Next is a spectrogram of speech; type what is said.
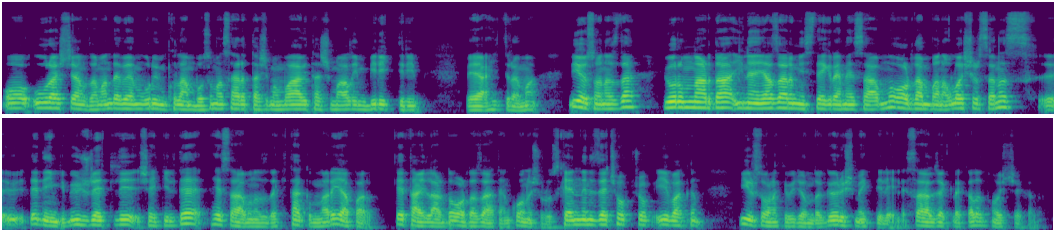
O uğraşacağım zaman da ben vurayım klan boss'uma sarı taşımı mavi taşımı alayım biriktireyim veya hitrama diyorsanız da yorumlarda yine yazarım Instagram hesabımı oradan bana ulaşırsanız e, dediğim gibi ücretli şekilde hesabınızdaki takımları yaparım. Detaylarda orada zaten konuşuruz. Kendinize çok çok iyi bakın. Bir sonraki videomda görüşmek dileğiyle. Sağlıcakla kalın. Hoşçakalın.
